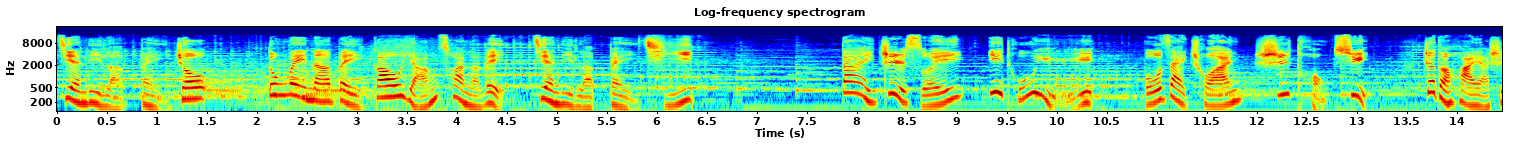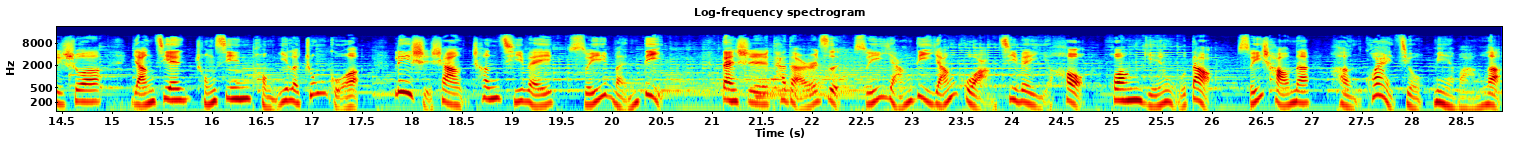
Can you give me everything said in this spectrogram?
建立了北周；东魏呢被高阳篡了位。建立了北齐，代至隋，一图语，不再传师统序。这段话呀，是说杨坚重新统一了中国，历史上称其为隋文帝。但是他的儿子隋炀帝杨广继位以后，荒淫无道，隋朝呢很快就灭亡了。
